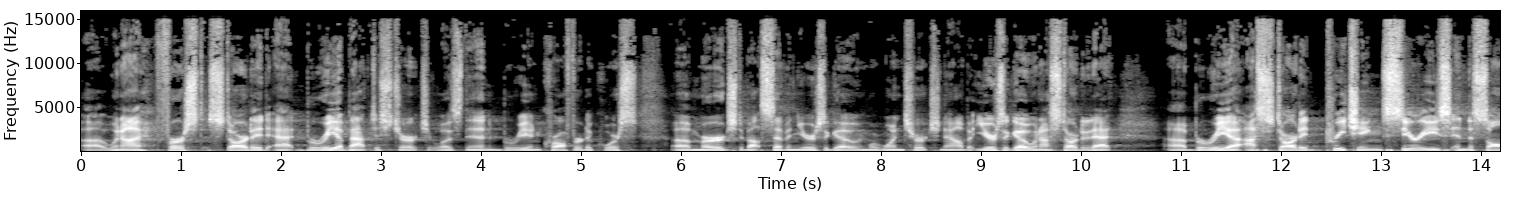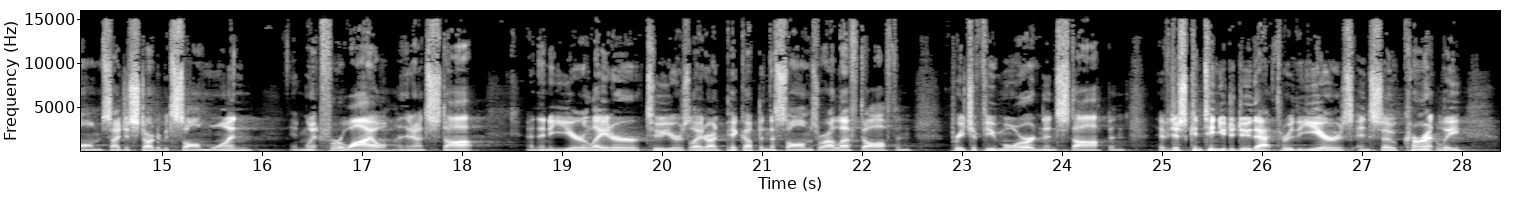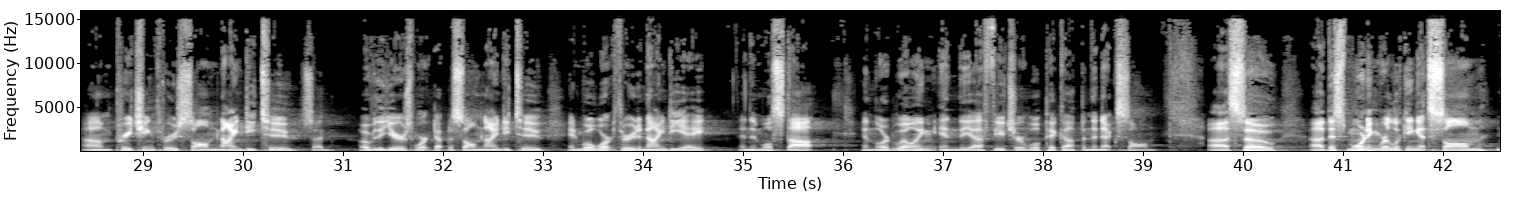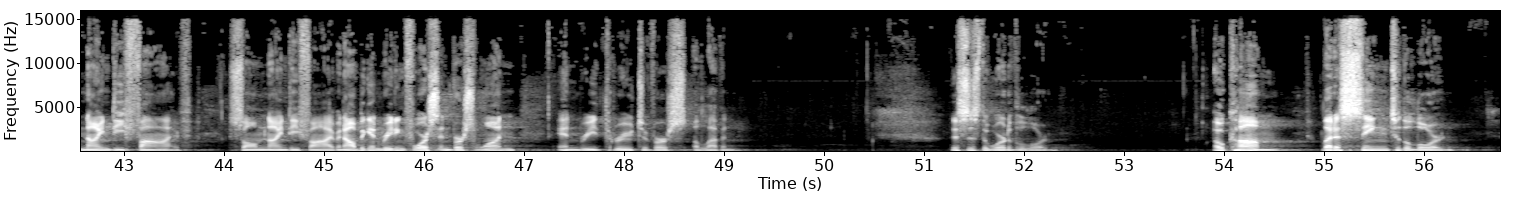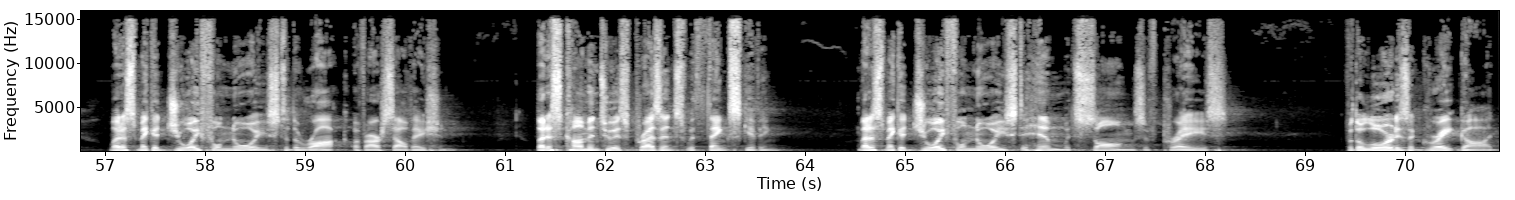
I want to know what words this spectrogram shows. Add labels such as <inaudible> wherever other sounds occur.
uh, when I first started at Berea Baptist Church, it was then, and Berea and Crawford, of course, uh, merged about seven years ago, and we're one church now. But years ago, when I started at uh, Berea, I started preaching series in the Psalms. I just started with Psalm 1 and went for a while, and then I'd stop. And then a year later or two years later, I'd pick up in the Psalms where I left off and preach a few more and then stop. And have just continued to do that through the years. And so currently, um, preaching through Psalm 92. So I'd, over the years, worked up to Psalm 92, and we'll work through to 98 and then we'll stop. And Lord willing, in the uh, future, we'll pick up in the next psalm. Uh, so uh, this morning, we're looking at Psalm 95. Psalm 95. And I'll begin reading for us in verse 1 and read through to verse 11. This is the word of the Lord. O come, let us sing to the Lord. Let us make a joyful noise to the rock of our salvation. Let us come into his presence with thanksgiving. Let us make a joyful noise to him with songs of praise. For the Lord is a great God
